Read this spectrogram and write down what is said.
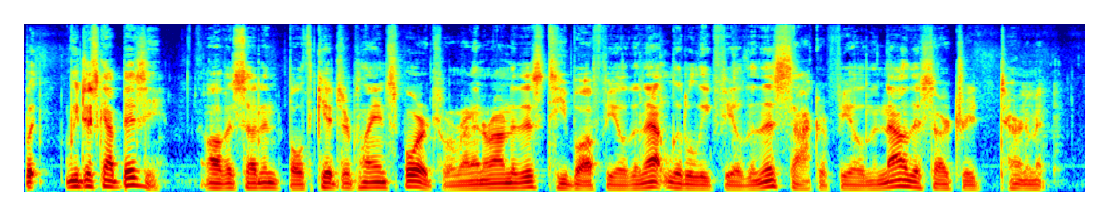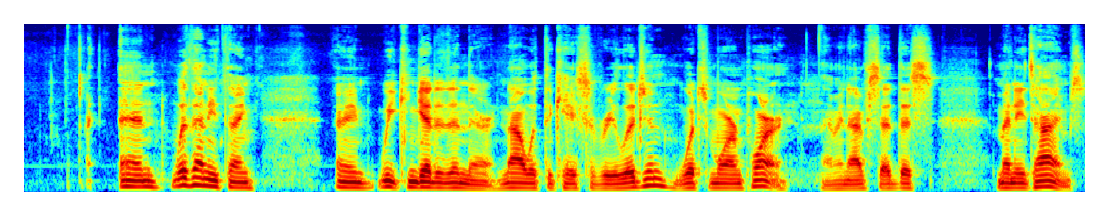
But we just got busy. All of a sudden, both kids are playing sports. We're running around to this t-ball field and that little league field and this soccer field and now this archery tournament. And with anything, I mean, we can get it in there. Now, with the case of religion, what's more important? I mean, I've said this many times.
